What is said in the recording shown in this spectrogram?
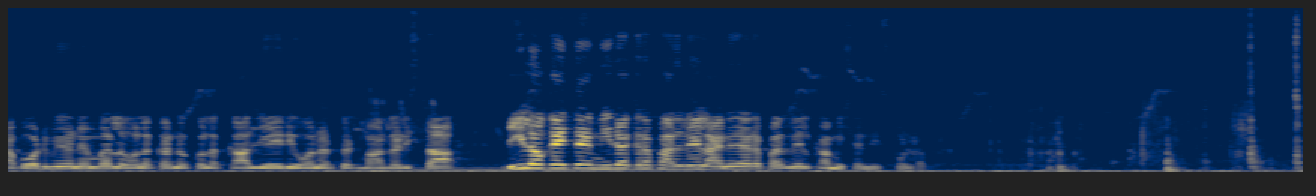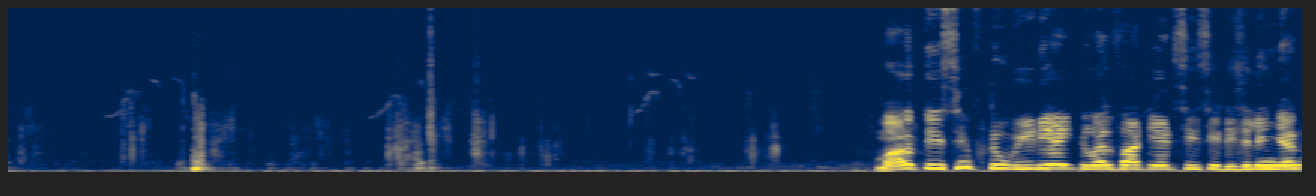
ఆ బోర్డు మీద నెంబర్లో ఓలకన్నా ఒకళ్ళకి కాల్ చేయరి ఓనర్ తోటి మాట్లాడిస్తా. డీలోకి అయితే మీ దగ్గర పదివేలు ఆయన దగ్గర పదివేలు కమిషన్ తీసుకుంటాం. Maruti Swift VDI twelve forty eight CC diesel engine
